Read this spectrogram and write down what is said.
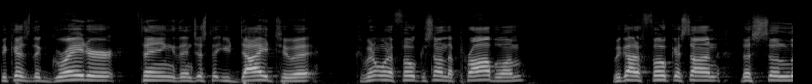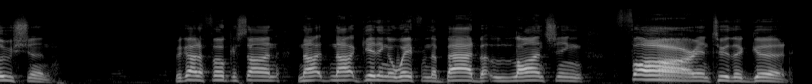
because the greater thing than just that you died to it, because we don't want to focus on the problem. We got to focus on the solution. We got to focus on not, not getting away from the bad, but launching far into the good.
